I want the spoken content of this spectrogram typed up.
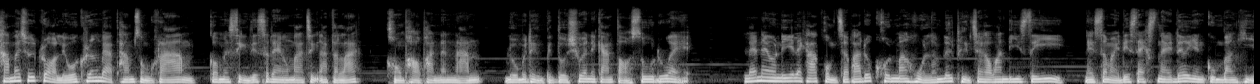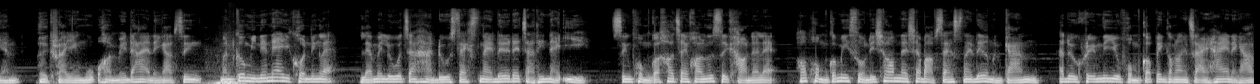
ทำให้ชุดเกรอดหรือว่าเครื่องแบบทำสงคราม ก็เป็นสิ่งที่แสดงออกมาถึงอัตลักษณ์ของเผ่าพันธุ์นั้นๆ รวมไปถึงเป็นตัวช่วยในการต่อสู้ด้วย และในวันนี้เลยครับผมจะพาทุกคนมาหวนล้ำลึกถึงจักรวาลดีซีในสมัยที่แซ็กสไนเดอร์ยังกุมบางเหียนเพื่อใครยังมูฟออนไม่ได้นะครับซึ่งมันก็มีแน่ๆอีกคนนึงแหละ และไม่รู้จะหาดูแซ็กสไนเดอร์ได้จากที่ไหนอีก ซึ่งผมก็เข้าใจความรู้สึกเขานั่นแหละ เพราะผมก็มีส่วนที่ชอบในฉบับแซ็กสไนเดอร์เหมือนกัน ถ้าดูคลิปนี้อยู่ผมก็เป็นกำลังใจให้นะครับ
